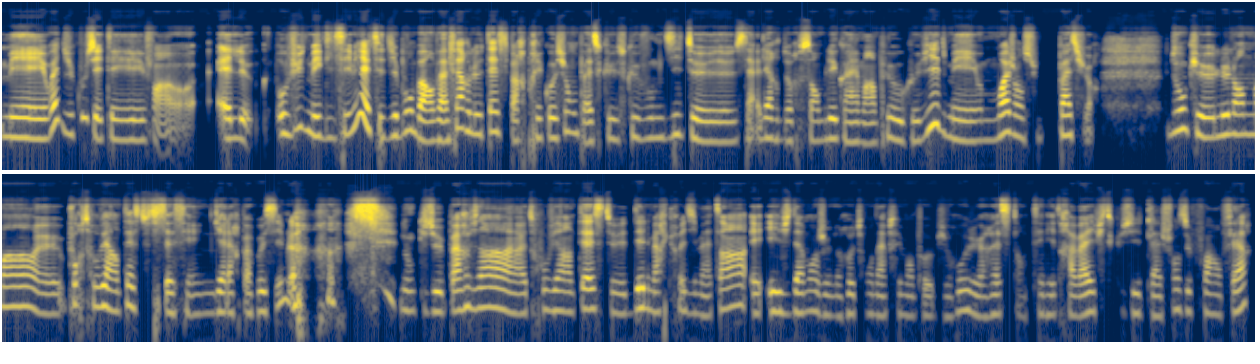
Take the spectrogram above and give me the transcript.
Mais ouais, du coup, j'étais, enfin, au vu de mes glycémies, elle s'est dit bon bah on va faire le test par précaution parce que ce que vous me dites, ça a l'air de ressembler quand même un peu au Covid, mais moi j'en suis pas sûre. Donc le lendemain, pour trouver un test aussi, ça c'est une galère pas possible. Donc je parviens à trouver un test dès le mercredi matin et évidemment je ne retourne absolument pas au bureau, je reste en télétravail puisque j'ai de la chance de pouvoir en faire.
